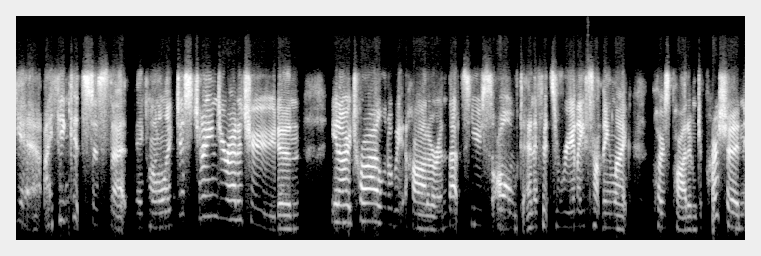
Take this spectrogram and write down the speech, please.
Yeah. I think it's just that they're kind of like, just change your attitude and, you know, try a little bit harder and that's you solved. And if it's really something like postpartum depression,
